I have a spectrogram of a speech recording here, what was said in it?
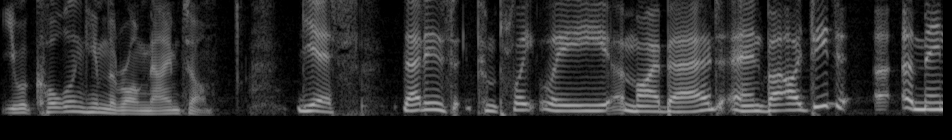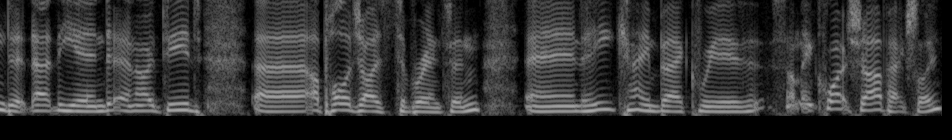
you were calling him the wrong name, Thom. Yes, that is completely my bad. And but I did uh, amend it at the end, and I did uh, apologise to Brenton, and he came back with something quite sharp, actually.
